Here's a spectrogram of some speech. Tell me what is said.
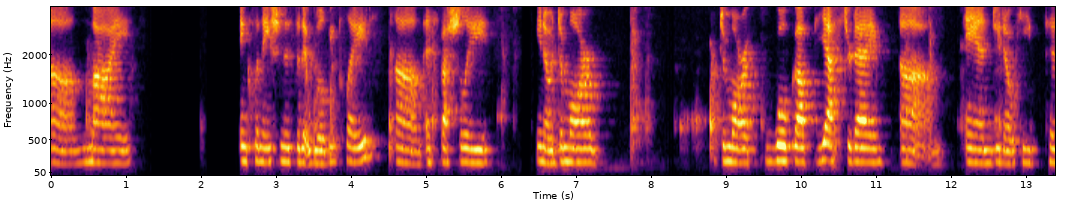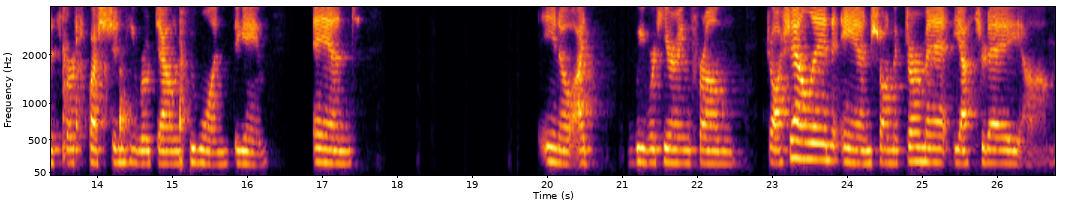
Um, my inclination is that it will be played, um, especially, you know, Damar. Damar woke up yesterday, um, and you know he his first question he wrote down who won the game, and you know I we were hearing from Josh Allen and Sean McDermott yesterday um,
